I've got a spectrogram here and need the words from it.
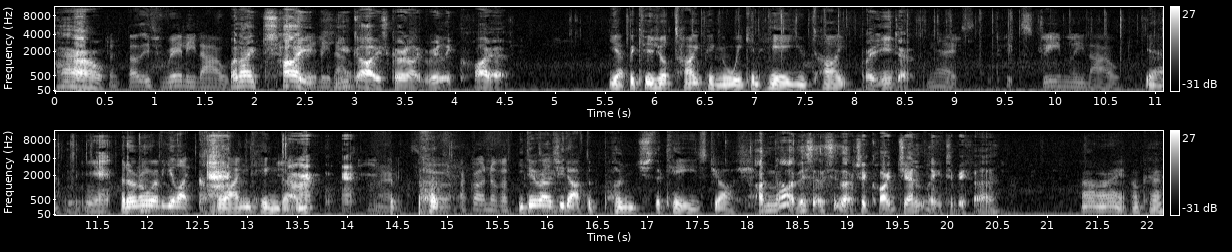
Wow. that- that is really loud. When I type, Really you guys go like really quiet. Yeah, because you're typing and we can hear you type. But you don't. Yeah, it's extremely loud. Yeah. Yeah. I don't know whether you like clanking them. Alright, so I've got another. You do realise you don't have to punch the keys, Josh. I'm not. This this is actually quite gently, to be fair. Alright, okay.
